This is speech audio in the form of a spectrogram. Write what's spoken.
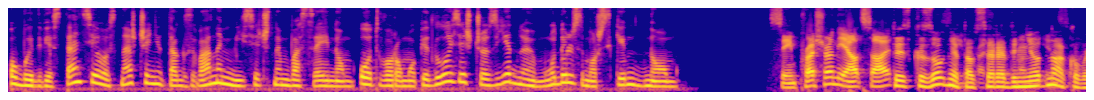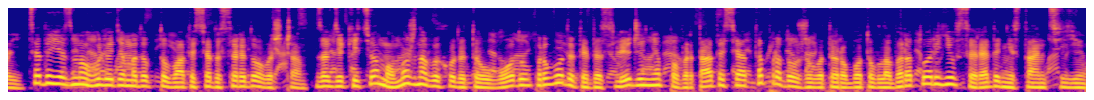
Обидві станції оснащені так званим місячним басейном, отвором у підлозі, що з'єднує модуль з морським дном. Тиск зовні та всередині однаковий. Це дає змогу людям адаптуватися до середовища. Завдяки цьому можна виходити у воду, проводити дослідження, повертатися та продовжувати роботу в лабораторії всередині станції.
